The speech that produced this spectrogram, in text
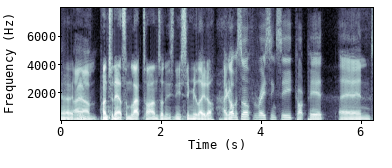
Uh, I um punching out some lap times on his new simulator. I got myself a racing seat, cockpit, and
